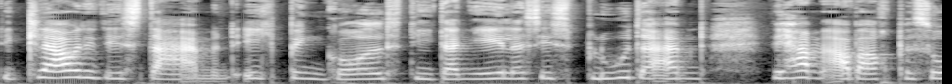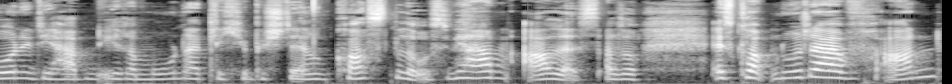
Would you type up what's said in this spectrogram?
die Claudia, die ist Diamond, ich bin Gold, die Daniela, sie ist Blue Diamond. Wir haben aber auch Personen, die haben ihre monatliche Bestellung kostenlos. Wir haben alles. Also es kommt nur darauf an,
